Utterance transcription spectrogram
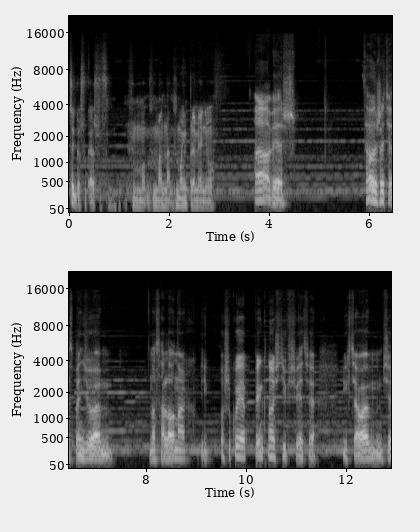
czego szukasz w, mo- ma- na- w moim plemieniu? A wiesz, całe życie spędziłem na salonach i poszukuję piękności w świecie. I chciałem się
